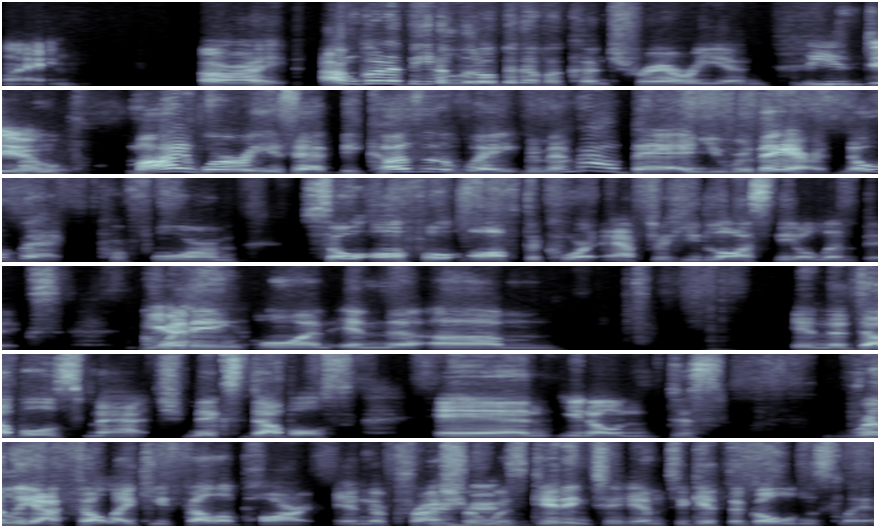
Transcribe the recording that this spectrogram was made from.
playing. All right. I'm going to be a little bit of a contrarian. Please do. Um, my worry is that because of the way, remember how bad, and you were there, Novak performed so awful off the court after he lost the Olympics, quitting on in the um in the doubles match, mixed doubles, and you know, just really I felt like he fell apart and the pressure mm-hmm. was getting to him to get the golden slam.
